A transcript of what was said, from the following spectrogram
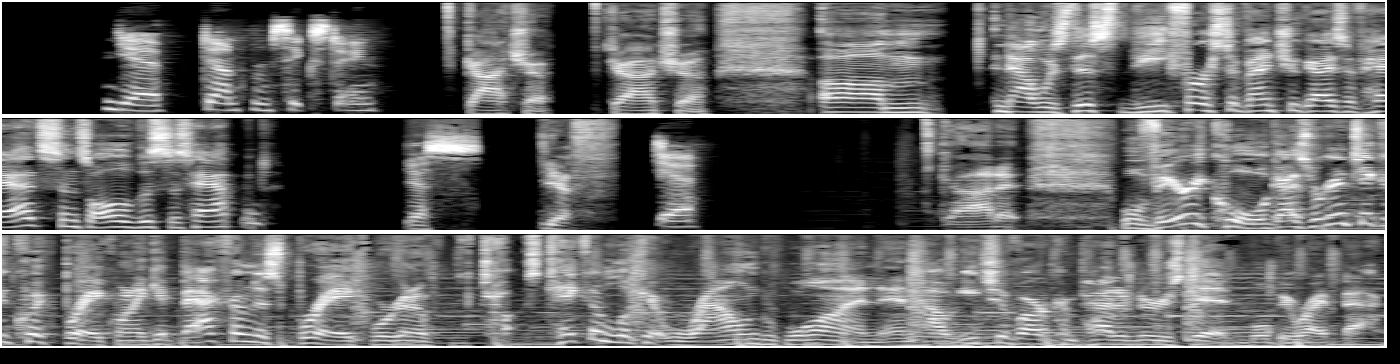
Yeah, down from 16. Gotcha. Gotcha. Um, now, was this the first event you guys have had since all of this has happened? Yes. Yes. Yeah. Got it. Well, very cool. Guys, we're going to take a quick break. When I get back from this break, we're going to take a look at round one and how each of our competitors did. We'll be right back.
